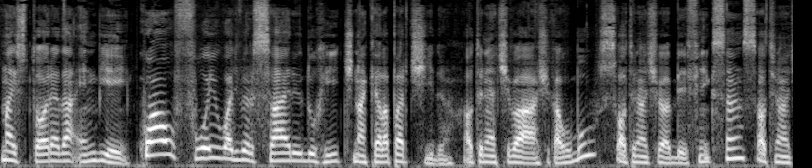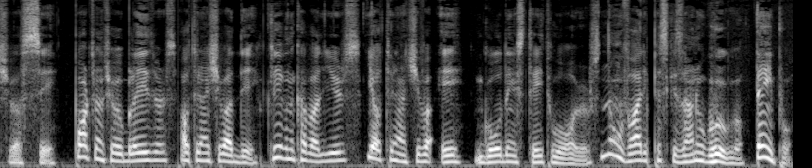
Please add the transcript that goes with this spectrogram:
na história da NBA. Qual foi o adversário do Heat naquela partida? Alternativa A, Chicago Bulls, alternativa B, Phoenix Suns, alternativa C, Portland Trail Blazers, alternativa D, Cleveland Cavaliers e alternativa E, Golden State Warriors. Não vale pesquisar no Google. Tempo.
